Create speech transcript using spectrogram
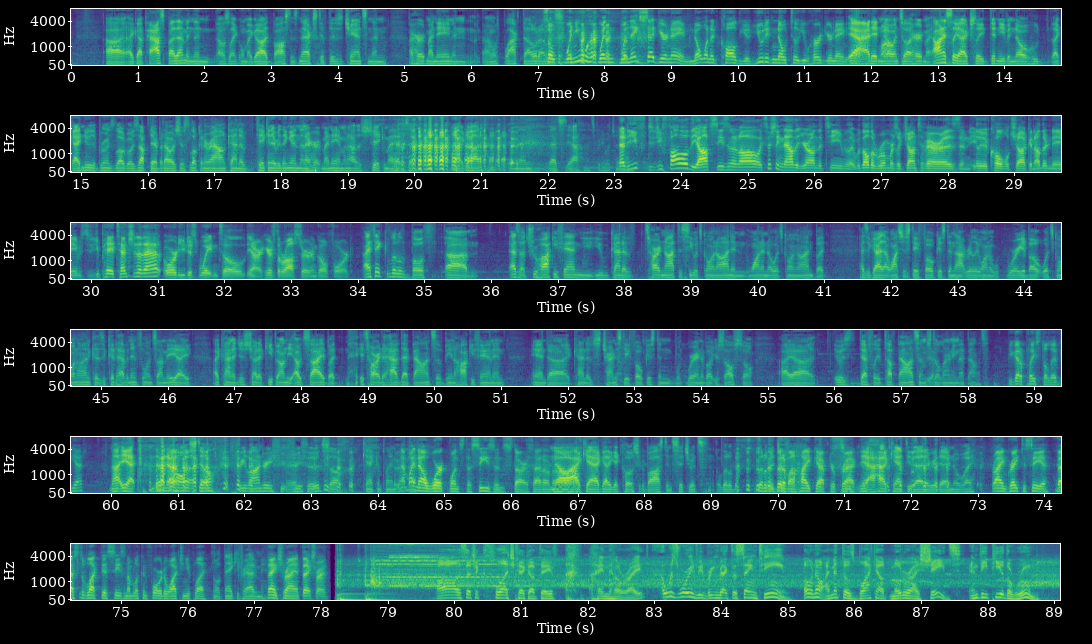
uh, I got passed by them, and then I was like, "Oh my God, Boston's next if there's a chance." And then I heard my name, and I almost blacked out. I so was when you heard, when when they said your name, no one had called you. You didn't know till you heard your name. Yeah, called. I didn't wow. know until I heard my. Honestly, I actually didn't even know who. Like I knew the Bruins logo was up there, but I was just looking around, kind of taking everything in. And then I heard my name, and I was shaking my head. I was like, "Oh my God!" And then that's yeah, that's pretty much. It. Now, do you did you follow the off season at all? Especially now that you're on the team, like, with all the rumors like John Tavares and Ilya Kovalchuk and other names. Did you pay attention to that, or do you just wait until you know here's the roster and go forward? I think a little of both. Um, as a true hockey fan, you, you kind of it's hard not to see what's going on and want to know what's going on. But as a guy that wants to stay focused and not really want to worry about what's going on because it could have an influence on me, I I kind of just try to keep it on the outside. But it's hard to have that balance of being a hockey fan and and uh, kind of trying to stay focused and worrying about yourself. So I uh, it was definitely a tough balance, and I'm yeah. still learning that balance. You got a place to live yet? Not yet. Living at home still. Free laundry, free, free food, so can't complain about that. That might not work once the season starts. I don't know. No, I can't. I got to get closer to Boston. Scituate's a little bit, a little bit, a bit of a hike after practice. Yeah, I can't do that every day. No way. Ryan, great to see you. Best of luck this season. I'm looking forward to watching you play. Well, thank you for having me. Thanks, Ryan. Thanks, Ryan. Oh, such a clutch pickup, Dave. I know, right? I was worried we'd bring back the same team. Oh, no, I meant those blackout motorized shades. MVP of the room.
